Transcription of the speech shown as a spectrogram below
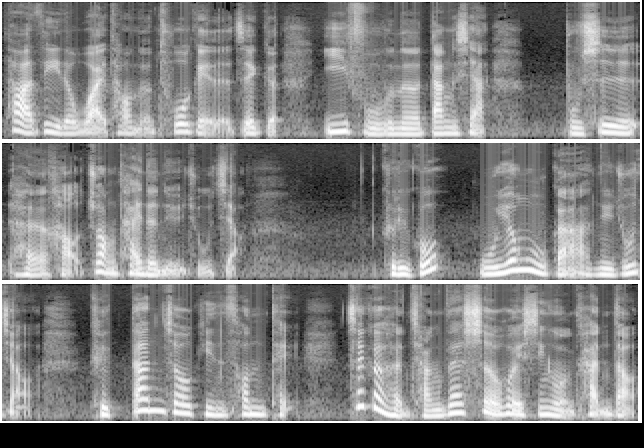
他把自己的外套呢脱给了这个衣服呢当下不是很好状态的女主角。그리고 우영우가女主角극단적인선택，这个很常在社会新闻看到。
